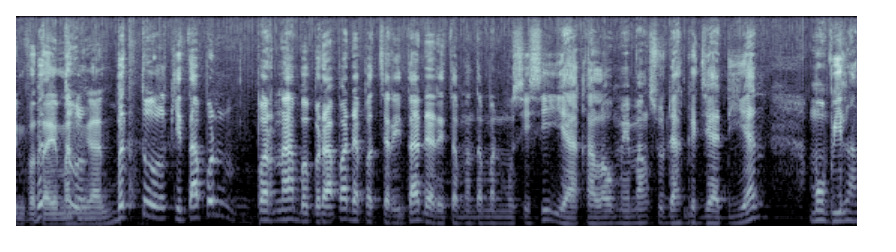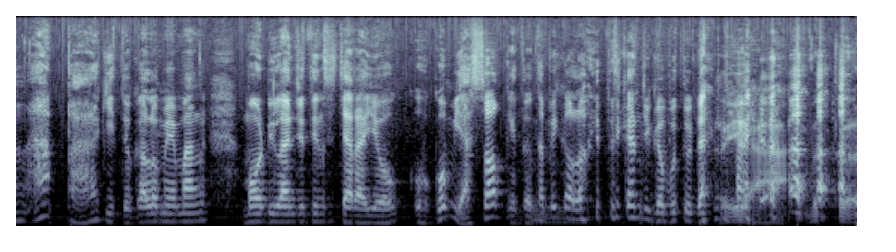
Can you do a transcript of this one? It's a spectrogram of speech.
infotainment betul, kan. Betul, kita pun pernah beberapa dapat cerita dari teman-teman musisi ya kalau memang sudah kejadian mau bilang apa gitu. Kalau memang mau dilanjutin secara hukum ya sok gitu. Tapi kalau itu kan juga butuh dana. Iya, betul.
